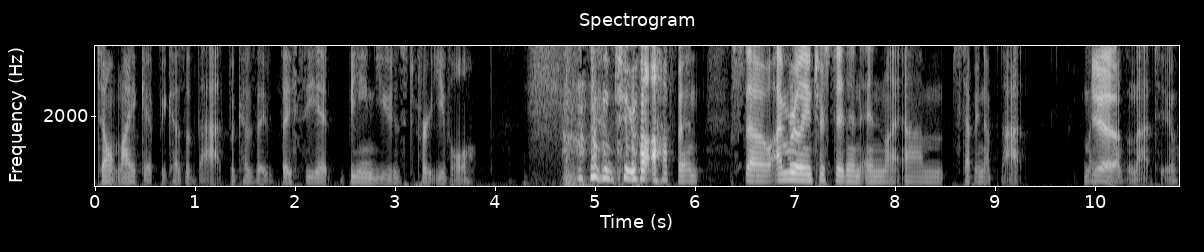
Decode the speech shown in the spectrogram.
don't like it because of that because they, they see it being used for evil too often so i'm really interested in in um, stepping up that my Yeah. skills in that too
